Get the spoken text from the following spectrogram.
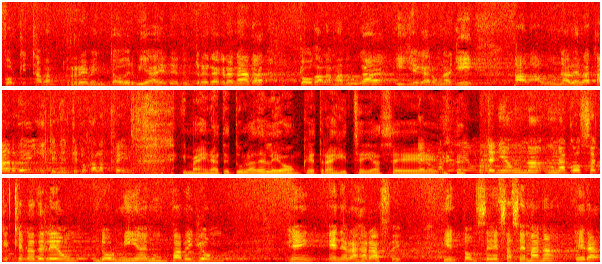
porque estaban reventados del viaje desde Utrera a Granada toda la madrugada y llegaron allí a la una de la tarde y tenían que tocar a las tres. Imagínate tú la de León que trajiste y hace. Pero la de León tenía una, una cosa, que es que la de León dormía en un pabellón en, en el Ajarafe. Y entonces esa semana era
